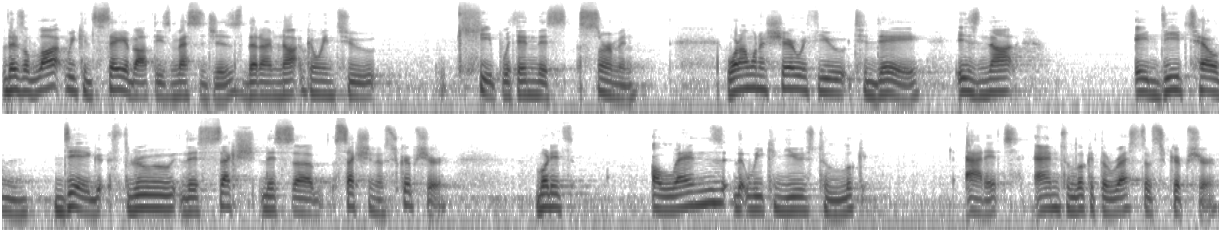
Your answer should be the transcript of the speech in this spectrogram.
there's a lot we could say about these messages that I'm not going to keep within this sermon. What I want to share with you today is not a detailed dig through this, sec- this uh, section of Scripture, but it's a lens that we can use to look at it and to look at the rest of Scripture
